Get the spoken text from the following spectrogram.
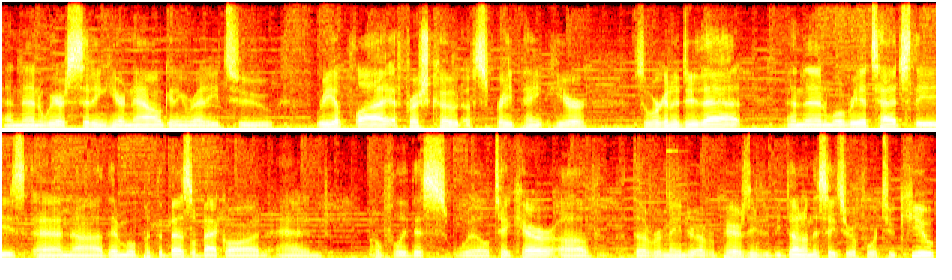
and then we are sitting here now getting ready to reapply a fresh coat of spray paint here. So we're going to do that and then we'll reattach these and uh, then we'll put the bezel back on and hopefully this will take care of the remainder of repairs needed to be done on this 8042Q.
